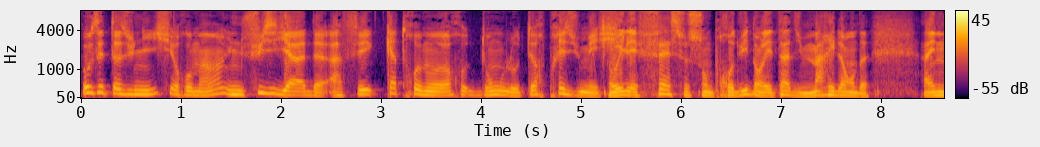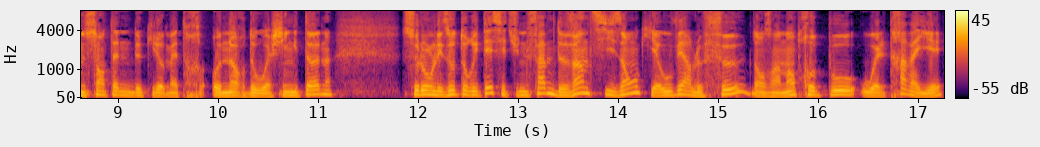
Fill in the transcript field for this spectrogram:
Aux États-Unis, Romain, une fusillade a fait quatre morts, dont l'auteur présumé. Oui, les faits se sont produits dans l'État du Maryland, à une centaine de kilomètres au nord de Washington. Selon les autorités, c'est une femme de 26 ans qui a ouvert le feu dans un entrepôt où elle travaillait.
